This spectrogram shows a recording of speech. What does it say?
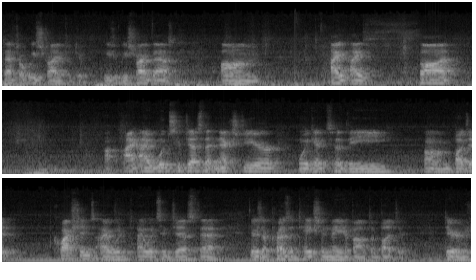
that's what we strive to do. We, we strive to ask, um, I, I thought, I, I would suggest that next year, when we get to the, um, budget questions, I would, I would suggest that there's a presentation made about the budget. There's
